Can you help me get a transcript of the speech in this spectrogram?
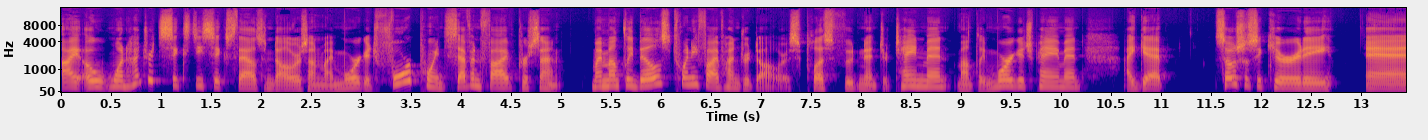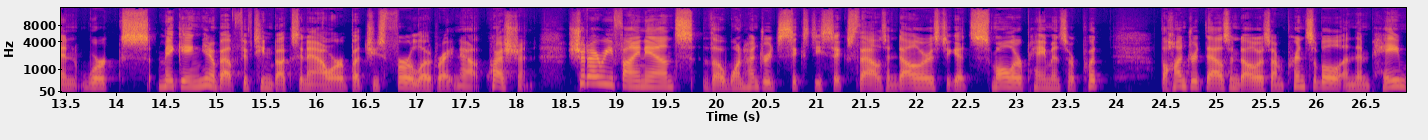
I owe $166,000 on my mortgage, 4.75%. My monthly bills, $2,500 plus food and entertainment, monthly mortgage payment. I get Social Security, and works making, you know, about 15 bucks an hour, but she's furloughed right now. Question Should I refinance the $166,000 to get smaller payments or put the $100,000 on principal and then pay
